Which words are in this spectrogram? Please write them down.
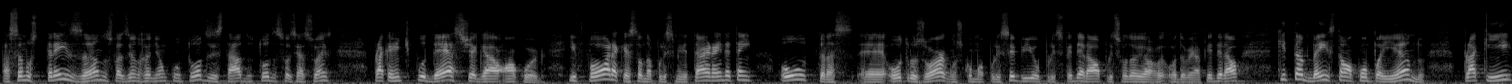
passamos três anos fazendo reunião com todos os estados, todas as associações, para que a gente pudesse chegar a um acordo. E fora a questão da Polícia Militar, ainda tem outras, eh, outros órgãos, como a Polícia Civil, Polícia Federal, Polícia Rodoviária Federal, que também estão acompanhando para que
